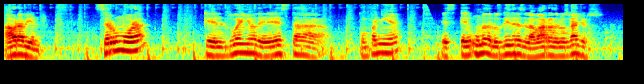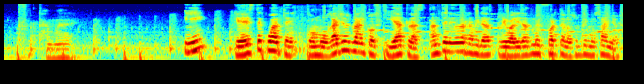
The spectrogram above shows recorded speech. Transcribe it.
Ahora bien, se rumora que el dueño de esta compañía es eh, uno de los líderes de la barra de los gallos. Puta madre. Y que este cuate, como Gallos Blancos y Atlas han tenido una rivalidad, rivalidad muy fuerte en los últimos años,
